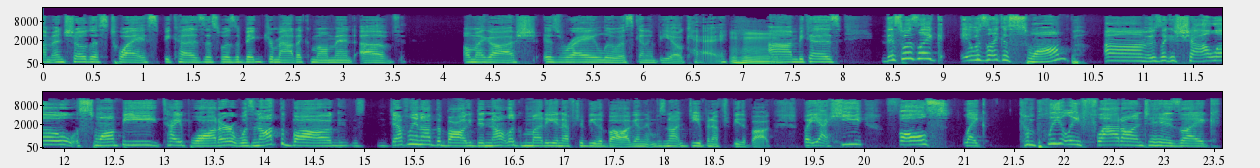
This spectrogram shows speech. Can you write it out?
um, and show this twice because this was a big dramatic moment of, oh my gosh, is Ray Lewis going to be okay? Um, because this was like it was like a swamp. Um, it was like a shallow, swampy type water. It was not the bog. It was definitely not the bog. It did not look muddy enough to be the bog, and it was not deep enough to be the bog. But yeah, he falls like completely flat onto his like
